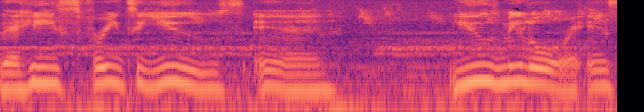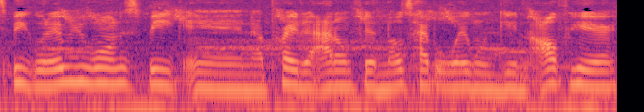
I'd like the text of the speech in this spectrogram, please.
that He's free to use and use me, Lord, and speak whatever you want to speak. And I pray that I don't feel no type of way when getting off here.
